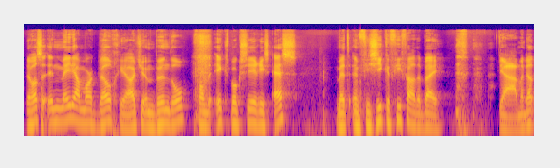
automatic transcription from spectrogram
Er was in Mediamarkt België had je een bundel van de Xbox Series S met een fysieke FIFA erbij. Ja, maar dat,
